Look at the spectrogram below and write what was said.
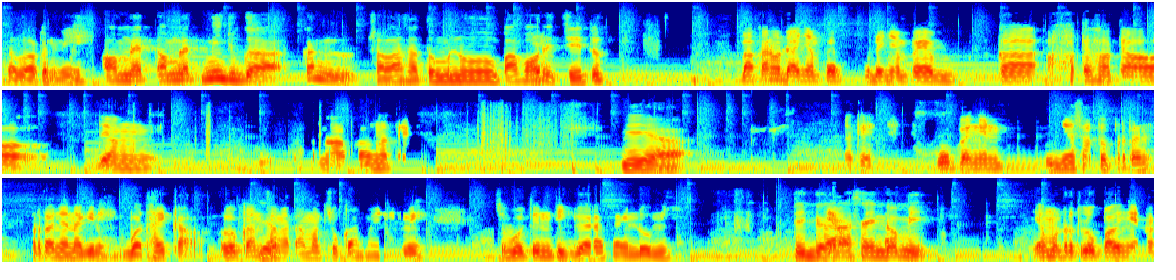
Martabak mie. omelet omelet mie juga kan salah satu menu favorit sih itu Bahkan udah nyampe udah nyampe ke hotel-hotel yang kenal banget ya. iya Oke, gue pengen punya satu pertanya- pertanyaan lagi nih buat Haikal. Lu kan Iya. sangat amat suka main mie. Sebutin tiga rasa Indomie tiga Ya. rasa indomie yang menurut lu paling enak.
